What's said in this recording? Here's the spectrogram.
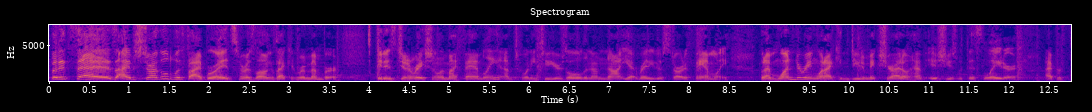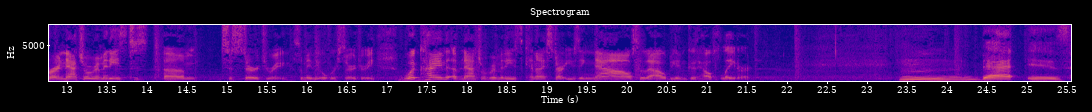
but it says, I've struggled with fibroids for as long as I can remember. It is generational in my family. I'm 22 years old and I'm not yet ready to start a family. But I'm wondering what I can do to make sure I don't have issues with this later. I prefer natural remedies to um, to surgery, so maybe over surgery. What kind of natural remedies can I start using now so that I'll be in good health later? Hmm, that is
